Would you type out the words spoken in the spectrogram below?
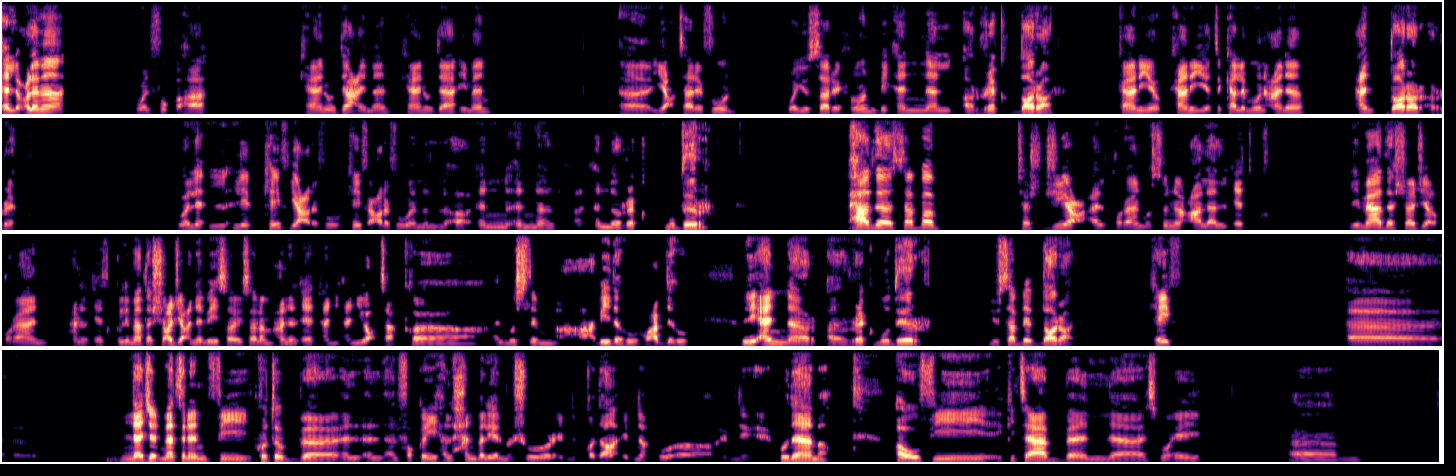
العلماء والفقهاء كانوا دائما كانوا دائما يعترفون ويصرحون بأن الرق ضرر. كانوا كانوا يتكلمون عن عن ضرر الرق. كيف يعرفوا كيف يعرفوا أن أن أن أن الرق مضر؟ هذا سبب تشجيع القرآن والسنة على الإتق. لماذا شجع القرآن؟ عن الإتق لماذا شجع النبي صلى الله عليه وسلم عن أن أن يعتق آه، المسلم عبيده وعبده. لأن الرق مضر يسبب ضرر. كيف؟ آه نجد مثلا في كتب آه الفقيه الحنبلي المشهور ابن ابن ابن قدامة. أو في كتاب اسمه إيه؟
